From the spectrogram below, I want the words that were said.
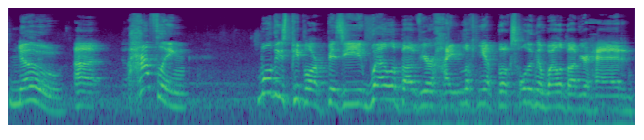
No, uh, halfling. While these people are busy, well above your height, looking at books, holding them well above your head, and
